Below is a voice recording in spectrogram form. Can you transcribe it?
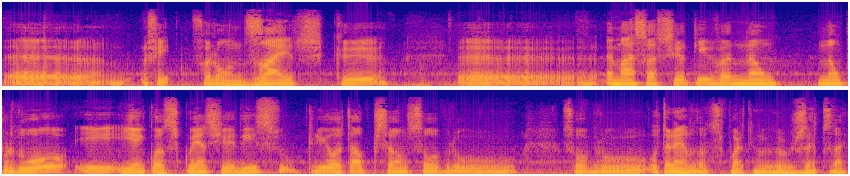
Uh, enfim foram desaires que uh, a massa associativa não não perdoou e, e, em consequência disso criou a tal pressão sobre o sobre o, o treinador de Sporting, o José Peseiro.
